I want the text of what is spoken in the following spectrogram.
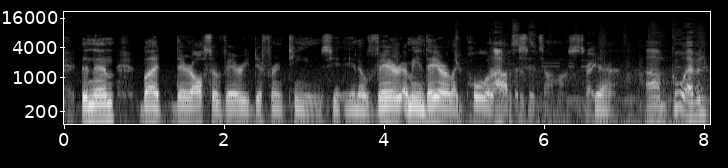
right. than them, but they're also very different teams. You, you, know, very. I mean, they are like polar opposites, opposites almost. Right. Yeah. Um, cool, Evan.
